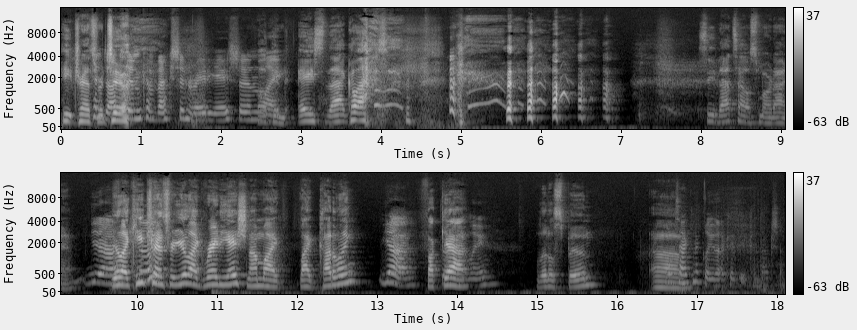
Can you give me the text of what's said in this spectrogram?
Heat transfer too. conduction, convection, radiation, Fucking like ace that class. See, that's how smart I am. yeah. You're like heat transfer. You're like radiation. I'm like like cuddling. Yeah. Fuck yeah. Little spoon. Well, Um, technically that could be conduction,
